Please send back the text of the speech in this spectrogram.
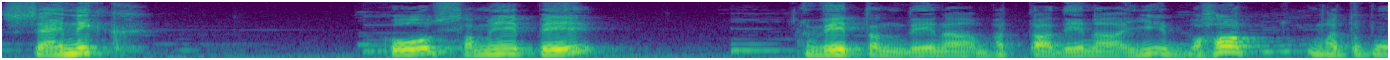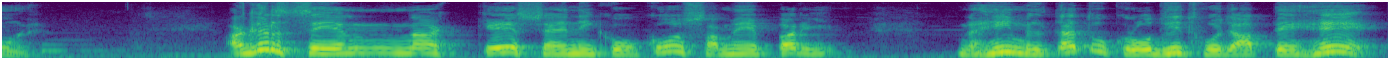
सैनिक को समय पे वेतन देना, भत्ता देना, ये बहुत महत्वपूर्ण है। अगर सेना के सैनिकों को समय पर नहीं मिलता तो क्रोधित हो जाते हैं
